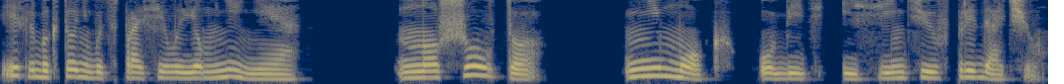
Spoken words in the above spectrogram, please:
если бы кто-нибудь спросил ее мнение. Но Шолто не мог убить и Синтию в придачу.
